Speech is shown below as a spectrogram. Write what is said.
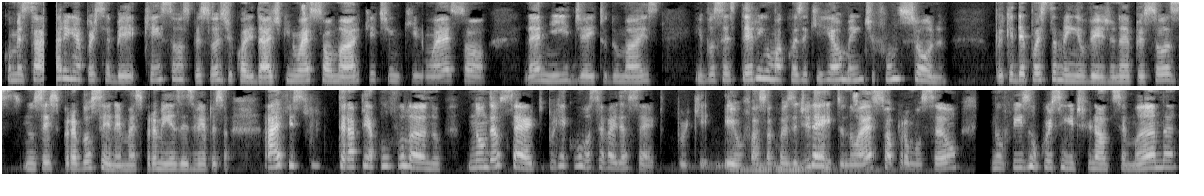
começarem a perceber quem são as pessoas de qualidade, que não é só marketing, que não é só né, mídia e tudo mais, e vocês terem uma coisa que realmente funciona. Porque depois também eu vejo, né, pessoas, não sei se para você, né, mas para mim às vezes vem a pessoa, ah, fiz terapia com fulano, não deu certo. Por que com você vai dar certo? Porque eu faço a coisa direito, não é só promoção, não fiz um cursinho de final de semana,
